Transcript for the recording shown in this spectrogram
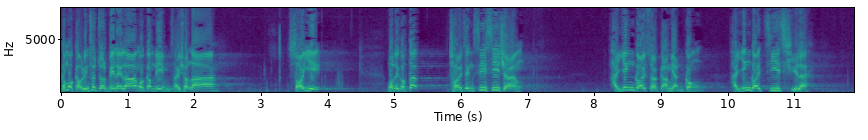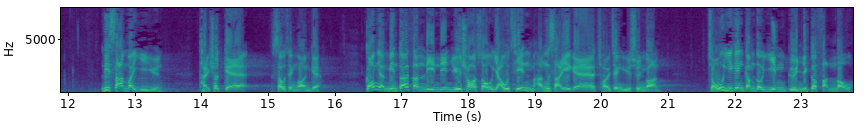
咁我舊年出咗俾你啦，我今年唔使出啦。所以我哋覺得財政司司長係應該削減人工，係應該支持咧呢三位議員提出嘅修正案嘅。港人面對一份年年預錯數、有錢唔肯使嘅財政預算案，早已經感到厭倦，亦都憤怒。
